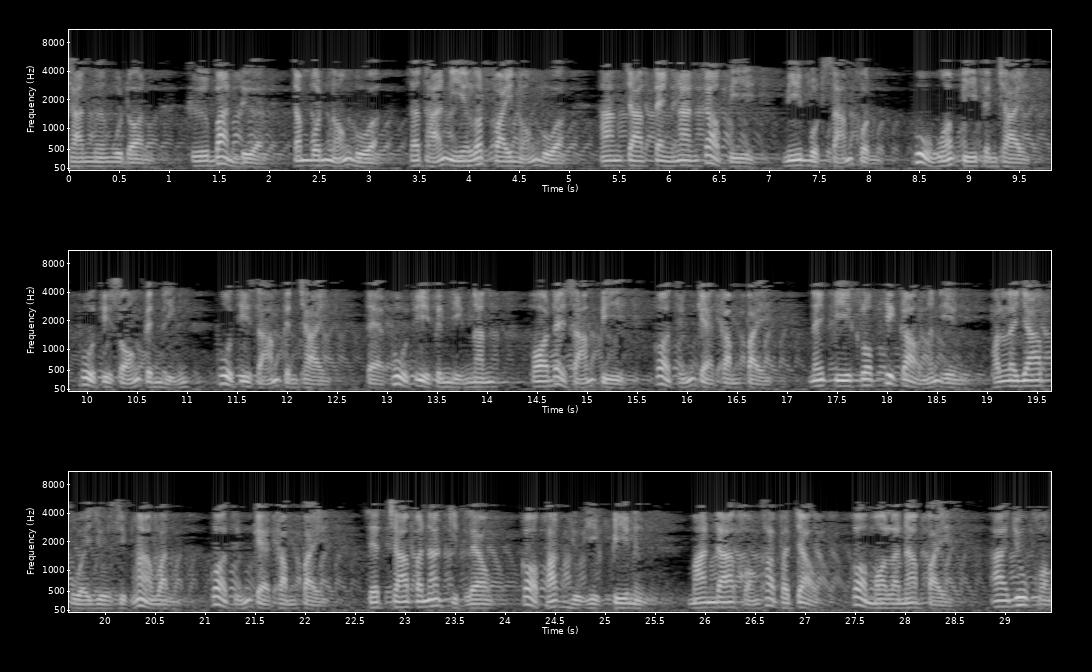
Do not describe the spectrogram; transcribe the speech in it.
ชานเมืองอุดร คือบ้านเดือตำบลหนองบัว สถานีรถไฟหนองบัว ห่างจากแต่งงานเก้าปี มีบุตรสามคน ผู้หัวปีเป็นชาย ผู้ที่สองเป็นหญิง ผู้ที่สามเป็นชาย แต่ผู้ที่เป็นหญิงนั้น พอได้สามปีก็ถึงแก่กรรมไป ในปีครบที่เก้านั้นเองภรรยาป่วยอยู่สิบห้าวัน ก็ถึงแก่กรรมไป เสร็จชาปนกิจแล้วก็พักอยู่อีกปีหนึ่ง มารดาของข้าพเจ้าก็มรณะไป อายุของ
